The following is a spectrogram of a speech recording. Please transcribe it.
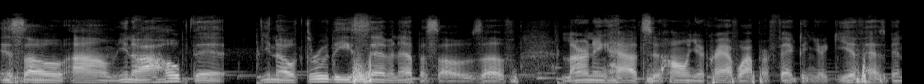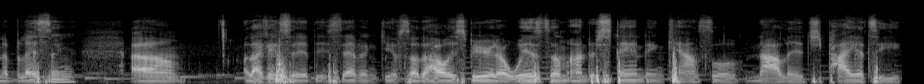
and so um, you know i hope that you know through these seven episodes of learning how to hone your craft while perfecting your gift has been a blessing um, like I said, the seven gifts of the Holy Spirit are wisdom, understanding, counsel, knowledge, piety,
